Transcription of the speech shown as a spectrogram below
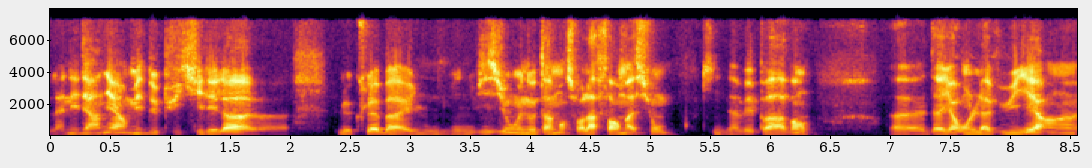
l'année dernière, mais depuis qu'il est là, euh, le club a une, vision, et notamment sur la formation qu'il n'avait pas avant. Euh, d'ailleurs, on l'a vu hier, hein,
